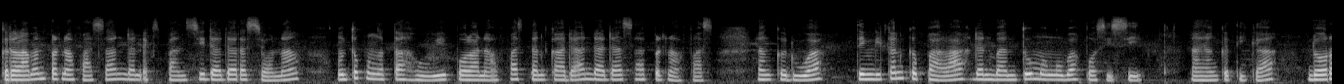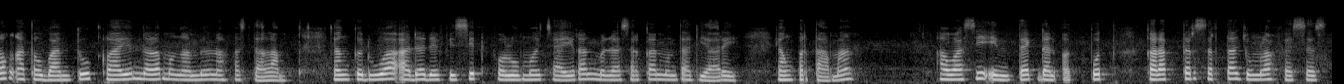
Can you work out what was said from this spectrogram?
kedalaman pernafasan dan ekspansi dada rasional untuk mengetahui pola nafas dan keadaan dada saat bernafas. Yang kedua, tinggikan kepala dan bantu mengubah posisi. Nah, yang ketiga, dorong atau bantu klien dalam mengambil nafas dalam. Yang kedua, ada defisit volume cairan berdasarkan muntah diare. Yang pertama, awasi intake dan output karakter serta jumlah feses.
